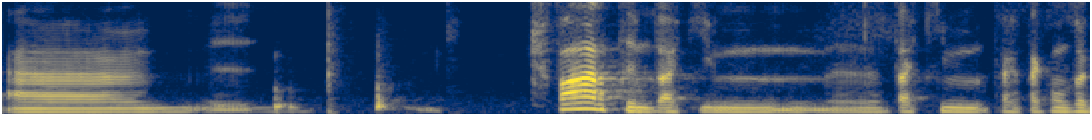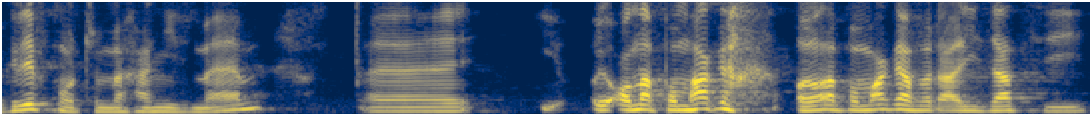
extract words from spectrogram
E, czwartym takim, takim tak, taką zagrywką czy mechanizmem e, ona pomaga, ona pomaga w realizacji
